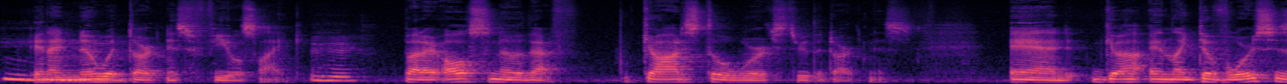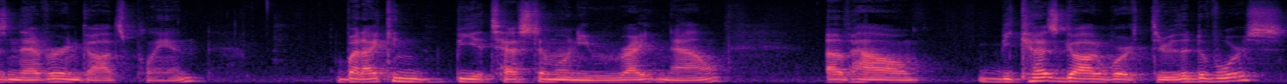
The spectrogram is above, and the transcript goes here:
and I know mm-hmm. what darkness feels like. Mm-hmm. But I also know that God still works through the darkness, and God and like divorce is never in God's plan. But I can be a testimony right now of how because God worked through the divorce,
